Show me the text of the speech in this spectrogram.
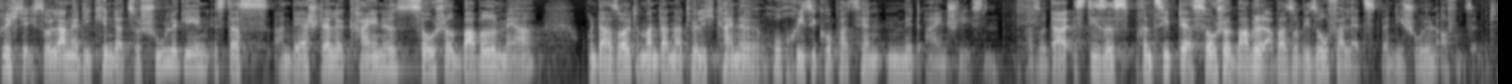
Richtig, solange die Kinder zur Schule gehen, ist das an der Stelle keine Social Bubble mehr. Und da sollte man dann natürlich keine Hochrisikopatienten mit einschließen. Also da ist dieses Prinzip der Social Bubble aber sowieso verletzt, wenn die Schulen offen sind.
